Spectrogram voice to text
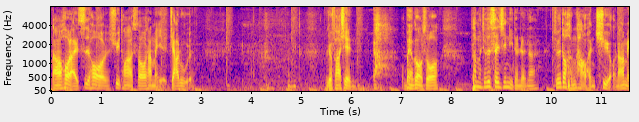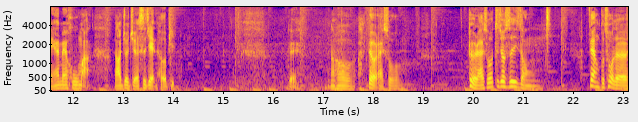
然后后来事后续团的时候，他们也加入了。我就发现啊，我朋友跟我说，他们就是身心里的人啊，就是都很好很趣哦，然后每天那边呼嘛，然后就觉得世界很和平。对，然后对我来说，对我来说，这就是一种非常不错的。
